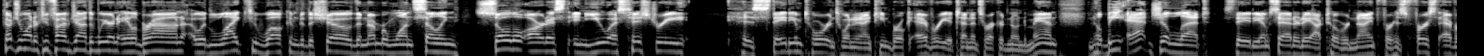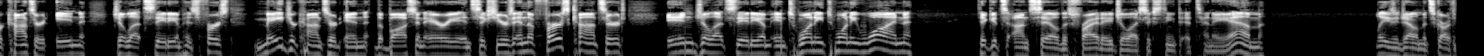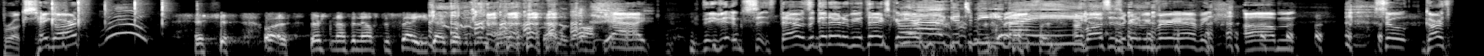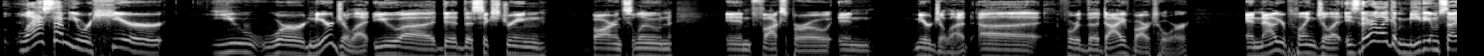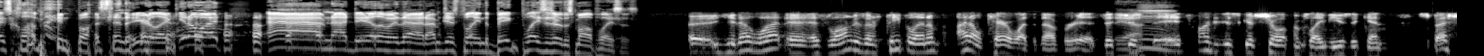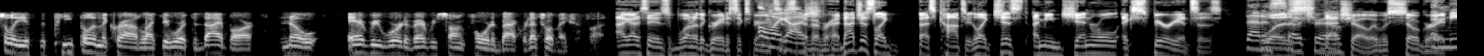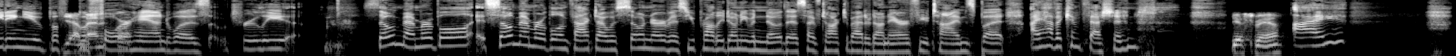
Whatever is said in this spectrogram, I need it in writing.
Country 1025, Jonathan Weir and Ayla Brown. I would like to welcome to the show the number one selling solo artist in U.S. history. His stadium tour in 2019 broke every attendance record known to man, and he'll be at Gillette Stadium Saturday, October 9th for his first ever concert in Gillette Stadium, his first major concert in the Boston area in six years, and the first concert in Gillette Stadium in 2021. Tickets on sale this Friday, July 16th at 10 a.m. Ladies and gentlemen, it's Garth Brooks. Hey, Garth. well, there's nothing else to say. You guys have a great morning. That was awesome. Yeah, I, that was a good interview. Thanks, Garth. Yeah, good to meet you. Bye. Our bosses are going to be very happy. Um, so, Garth, last time you were here, you were near Gillette. You uh, did the Six String Bar and Saloon in Foxborough in near Gillette uh, for the Dive Bar tour and now you're playing Gillette. Is there like a medium sized club in Boston that you're like, you know what? ah, I'm not dealing with that. I'm just playing the big places or the small places. Uh, you know what? As long as there's people in them, I don't care what the number is. It's Yeah. just it's fun to just go show up and play music, and especially if the people in the crowd, like they were at the dive bar, know every word of every song forward and backward. That's what makes it fun. I got to say, it's one of the greatest experiences gosh. I've ever had. Not just like best concert, like just, I mean, general experiences. That is was so true. That show. It was so great. And meeting you bef- Yeah, man, beforehand was truly so memorable. It's so memorable. In fact, I was so nervous. You probably don't even know this. I've talked about it on air a few times, but I have a confession. Yes, ma'am. I,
